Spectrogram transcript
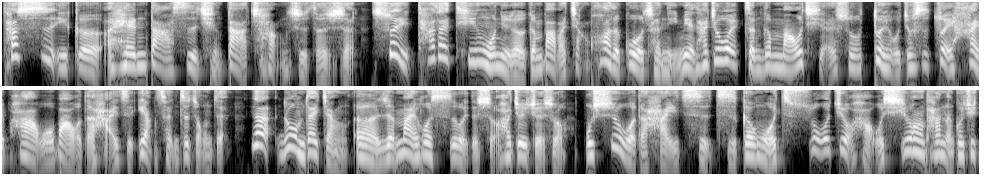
他是一个很大事情、大场子的人，所以他在听我女儿跟爸爸讲话的过程里面，他就会整个毛起来说：“对，我就是最害怕我把我的孩子养成这种人。”那如果我们在讲呃人脉或思维的时候，他就会觉得说，不是我的孩子只跟我说就好，我希望他能够去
